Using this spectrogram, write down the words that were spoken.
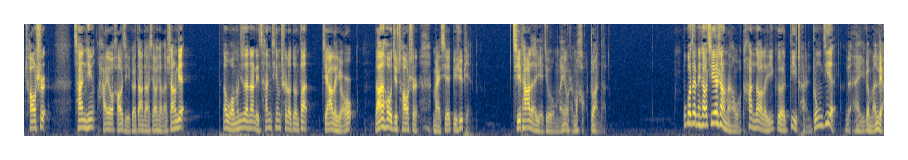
超市、餐厅，还有好几个大大小小的商店。那我们就在那里餐厅吃了顿饭，加了油，然后去超市买些必需品。其他的也就没有什么好赚的了。不过在那条街上呢，我看到了一个地产中介，哎，一个门脸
